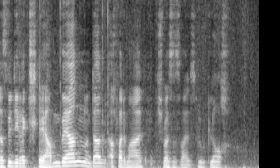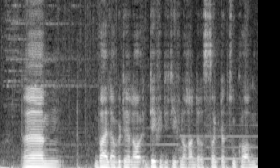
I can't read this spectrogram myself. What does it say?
dass wir direkt sterben werden und dann... Ach, warte mal. Ich schmeiß das mal ins Lootloch. Ähm, weil da wird ja definitiv noch anderes Zeug dazukommen.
